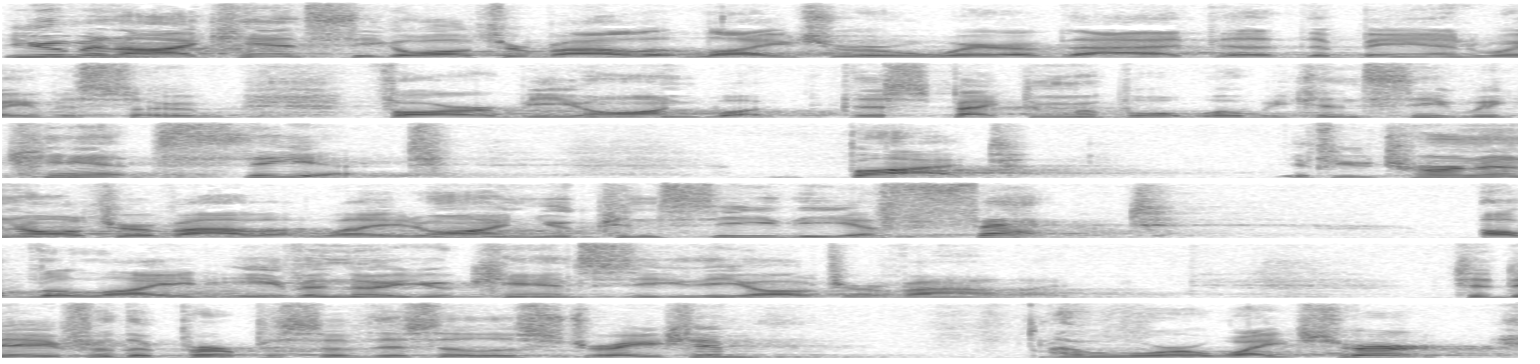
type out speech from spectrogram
Human eye can't see ultraviolet light. You're aware of that. Uh, the band wave is so far beyond what the spectrum of what, what we can see. We can't see it. But if you turn an ultraviolet light on, you can see the effect of the light, even though you can't see the ultraviolet. Today, for the purpose of this illustration, I wore a white shirt.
